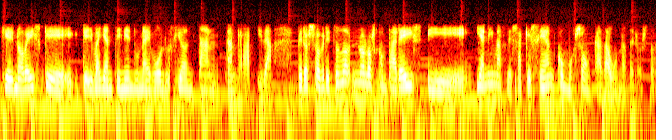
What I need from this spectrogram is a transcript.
que no veis que, vayan teniendo una evolución tan, tan rápida. Pero sobre todo no los comparéis y, animadles a que sean como son cada uno de los dos.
